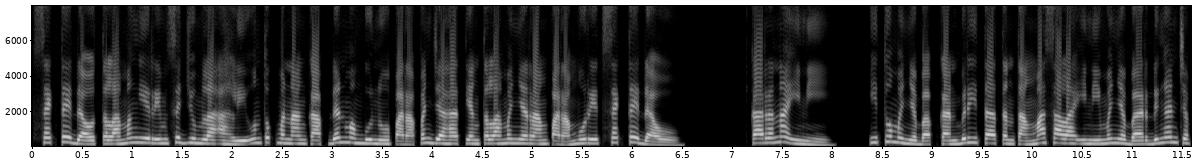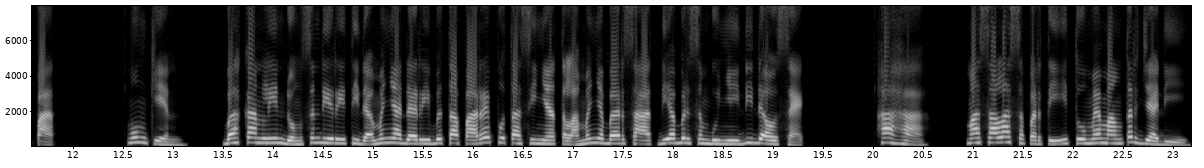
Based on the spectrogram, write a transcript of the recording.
Sekte Dao telah mengirim sejumlah ahli untuk menangkap dan membunuh para penjahat yang telah menyerang para murid Sekte Dao. Karena ini, itu menyebabkan berita tentang masalah ini menyebar dengan cepat. Mungkin, bahkan Lindung sendiri tidak menyadari betapa reputasinya telah menyebar saat dia bersembunyi di Dao Sek. Haha, masalah seperti itu memang terjadi.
